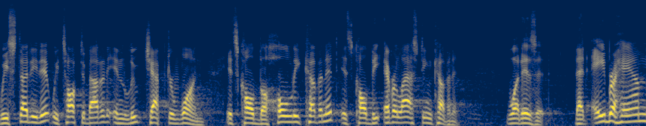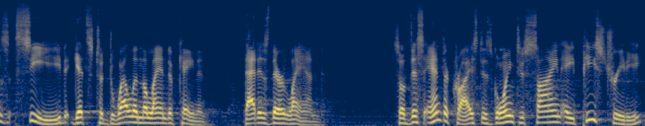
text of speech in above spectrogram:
We studied it, we talked about it in Luke chapter 1. It's called the Holy Covenant, it's called the Everlasting Covenant. What is it? That Abraham's seed gets to dwell in the land of Canaan. That is their land. So, this Antichrist is going to sign a peace treaty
